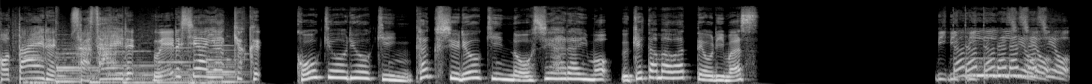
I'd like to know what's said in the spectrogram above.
答える、支える、ウエルシア薬局。公共料金各種料金のお支払いも受けたまわっております。ビタミンラジオ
